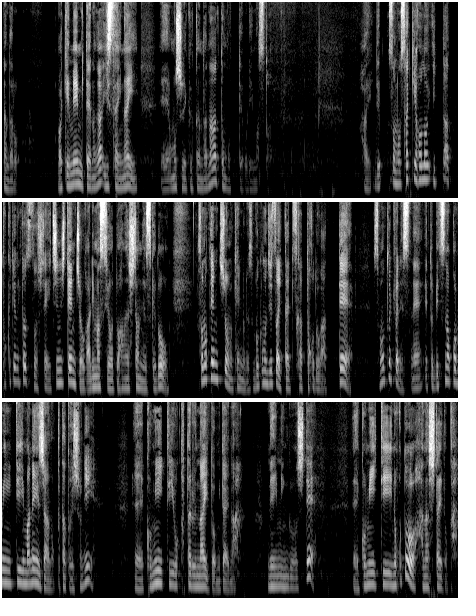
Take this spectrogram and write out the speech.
なんだろう分け目みたいのが一切ない、えー、面白い空間だなと思っておりますとはい、でその先ほど言った特典の一つとして一日店長がありますよとお話したんですけどその店長の権利です僕も実は一回使ったことがあってその時はですね、えっと、別のコミュニティマネージャーの方と一緒に、えー、コミュニティを語るナイトみたいなネーミングをして、えー、コミュニティのことを話したいとか、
